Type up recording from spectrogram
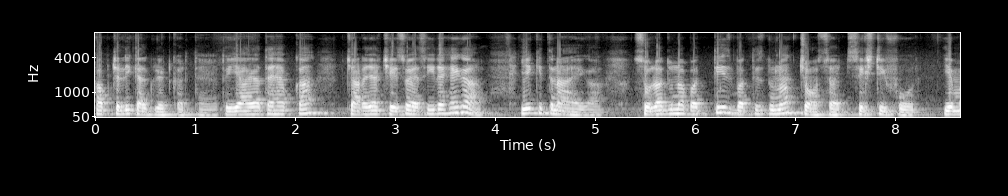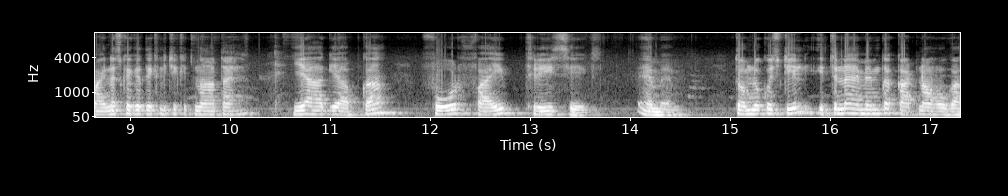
अब चलिए कैलकुलेट करते हैं। तो ये आ जाता है आपका चार हज़ार छः सौ ऐसे ही रहेगा। ये कितना आएगा? सोलह दूना बत्तीस बत्तीस दूना चौंसठ सिक्सटी फोर ये माइनस करके देख लीजिए कितना आता है। ये आ गया आपका four five three six M M तो हम लोग को स्टील इतना एम का काटना होगा।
